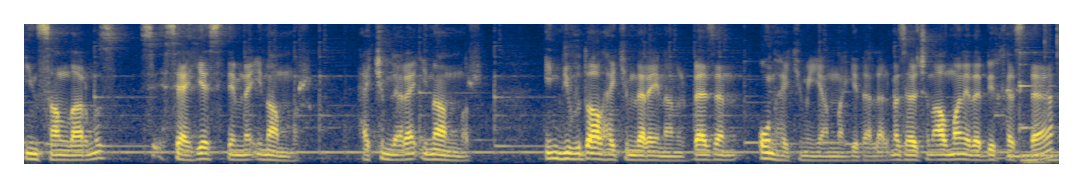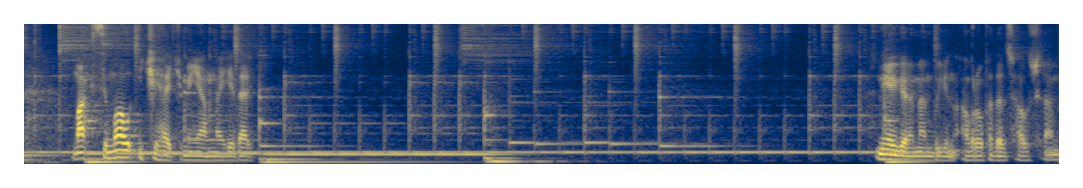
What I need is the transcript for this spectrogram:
insanlarımız səhiyyə sisteminə inanmır. Həkimlərə inanmır. İndividual həkimlərə inanır. Bəzən 10 həkimin yanına gedərlər. Məsəl üçün Almaniyada bir xəstə maksimal 2 həkimin yanına gedər. Niyə görə mən bu gün Avropada çalışıram,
